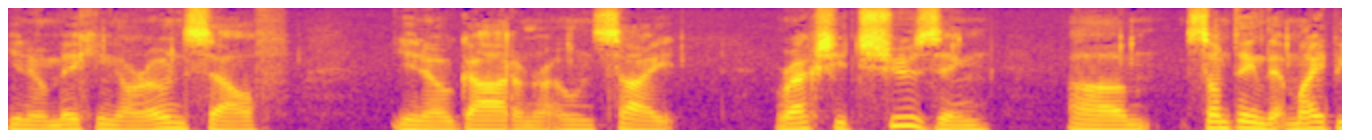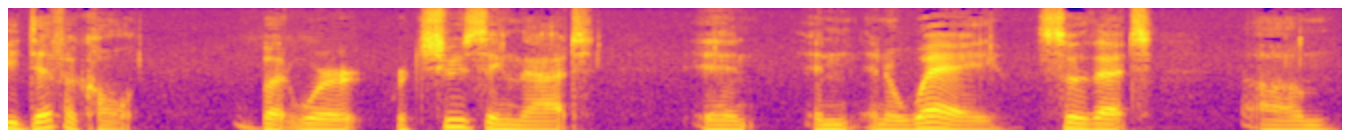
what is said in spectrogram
you know, making our own self, you know, God on our own sight. We're actually choosing um, something that might be difficult, but we're we're choosing that in in in a way so that um,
